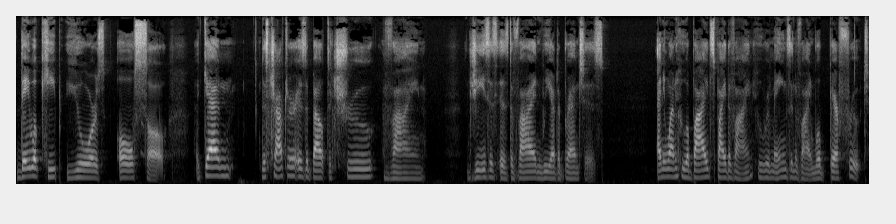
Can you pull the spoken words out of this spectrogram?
they will keep yours also. Again, this chapter is about the true vine. Jesus is the vine, we are the branches. Anyone who abides by the vine, who remains in the vine, will bear fruit.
